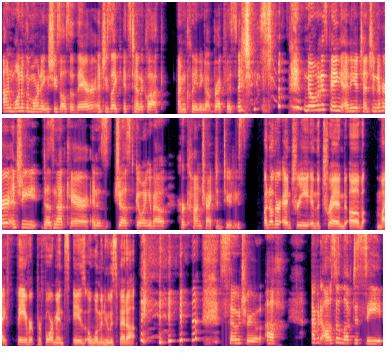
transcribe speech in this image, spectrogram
on one of the mornings, she's also there and she's like, it's 10 o'clock. I'm cleaning up breakfast. And she's just, no one is paying any attention to her and she does not care and is just going about her contracted duties. Another entry in the trend of my favorite performance is a woman who is fed up. so true. Ugh. I would also love to see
